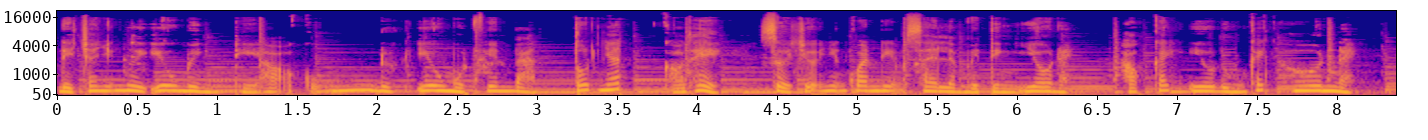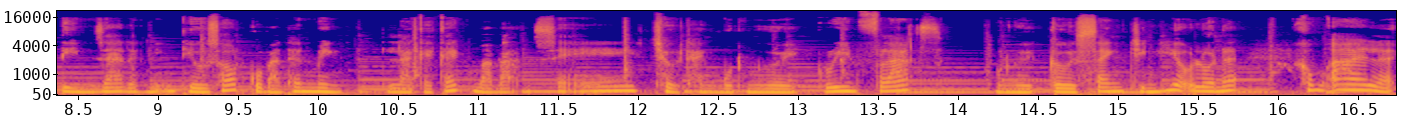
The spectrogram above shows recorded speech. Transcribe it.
để cho những người yêu mình thì họ cũng được yêu một phiên bản tốt nhất. Có thể sửa chữa những quan niệm sai lầm về tình yêu này, học cách yêu đúng cách hơn này, tìm ra được những thiếu sót của bản thân mình là cái cách mà bạn sẽ trở thành một người green flags, một người cờ xanh chính hiệu luôn á. Không ai lại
